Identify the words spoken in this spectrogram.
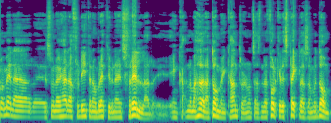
mig med när, eh, som när vi hade Afrodite, när hon berättade när ens föräldrar, eh, en, när man hör att de är en kantor eller något sånt, alltså när folk är respektlösa mot dem,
